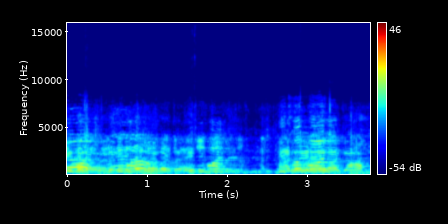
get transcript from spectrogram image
versus Keep on going.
